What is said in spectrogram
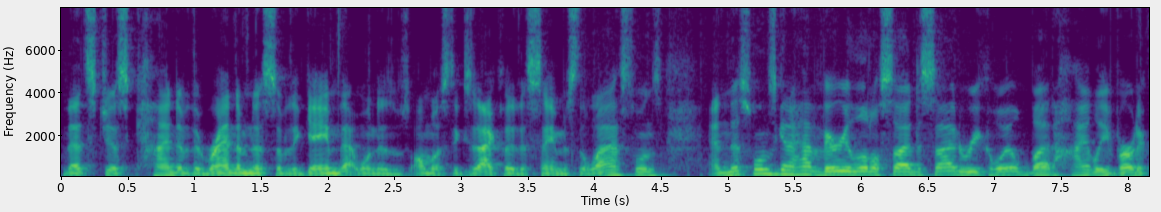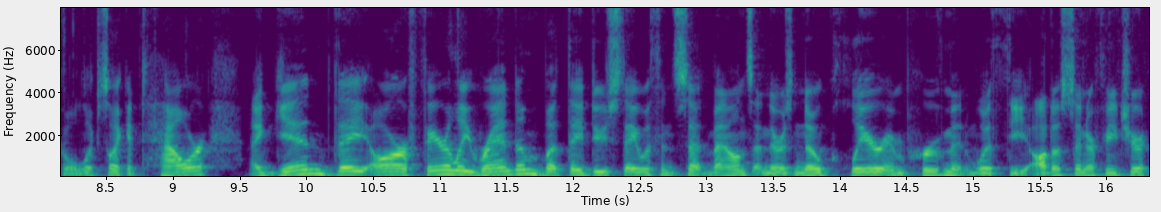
that's just kind of the randomness of the game. That one is almost exactly the same as the last ones, and this one's going to have very little side-to-side -side recoil, but highly vertical. Looks like a tower. Again, they are fairly random, but they do stay within set bounds, and there's no clear improvement with the auto center feature,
